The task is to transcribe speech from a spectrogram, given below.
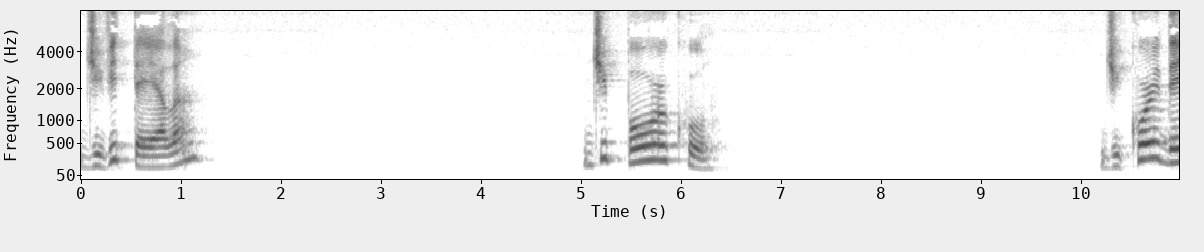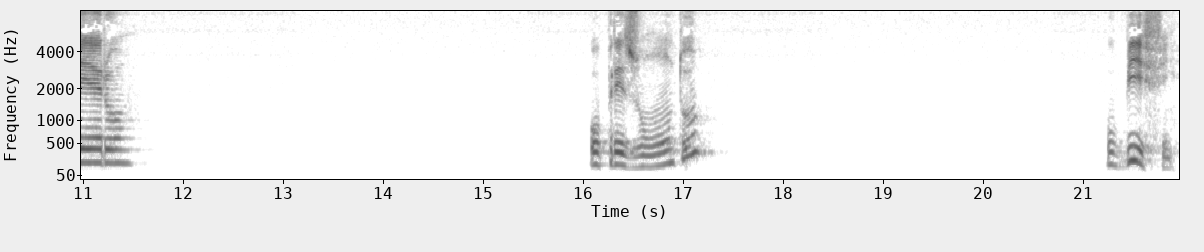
de vitela, de porco, de cordeiro, o presunto, o bife,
